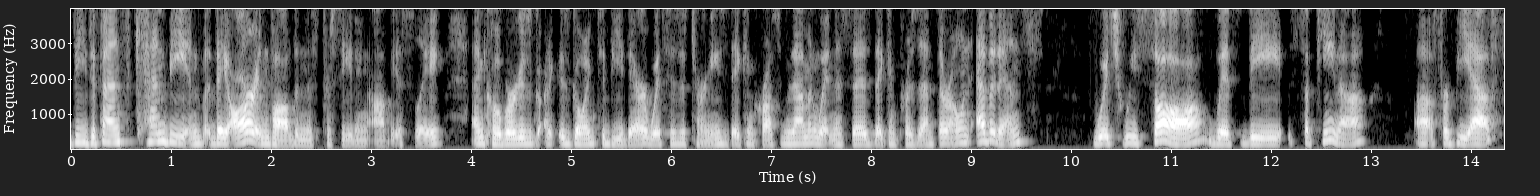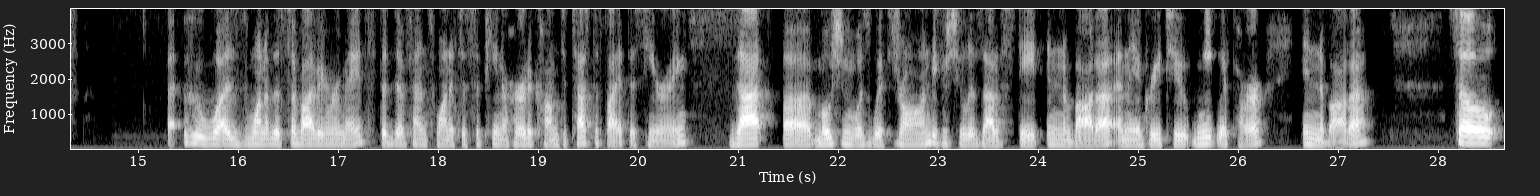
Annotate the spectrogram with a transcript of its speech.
The defense can be, they are involved in this proceeding, obviously, and Kohberger is, is going to be there with his attorneys. They can cross examine witnesses, they can present their own evidence, which we saw with the subpoena uh, for BF who was one of the surviving roommates. The defense wanted to subpoena her to come to testify at this hearing. That uh, motion was withdrawn because she lives out of state in Nevada, and they agreed to meet with her in Nevada. So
